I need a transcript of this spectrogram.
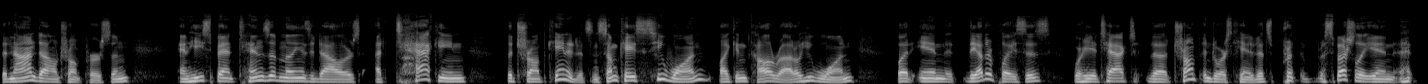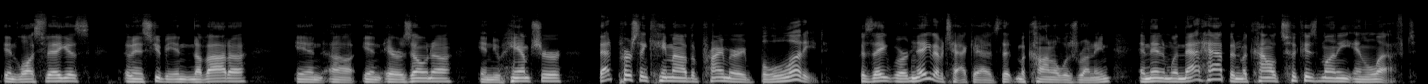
the non-Donald Trump person, and he spent tens of millions of dollars attacking the Trump candidates. In some cases, he won, like in Colorado, he won. But in the other places where he attacked the Trump endorsed candidates, especially in in Las Vegas, I mean, excuse me, in Nevada, in uh, in Arizona, in New Hampshire, that person came out of the primary bloodied because they were negative attack ads that McConnell was running. And then when that happened, McConnell took his money and left.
